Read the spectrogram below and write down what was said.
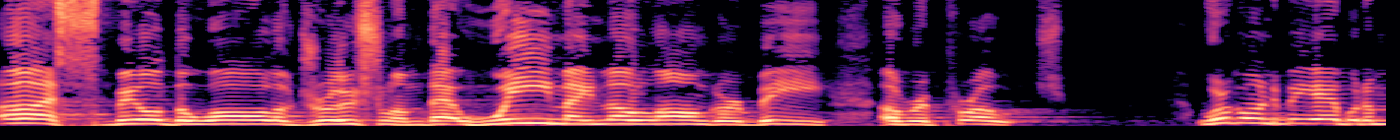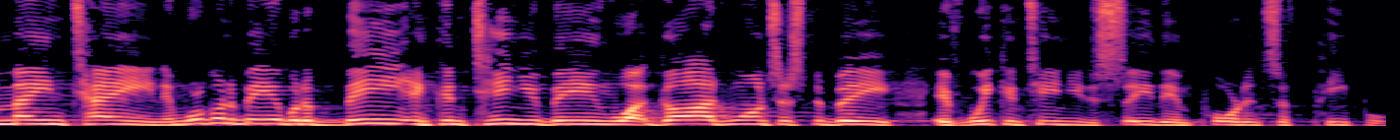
us build the wall of Jerusalem that we may no longer be a reproach. We're going to be able to maintain and we're going to be able to be and continue being what God wants us to be if we continue to see the importance of people.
